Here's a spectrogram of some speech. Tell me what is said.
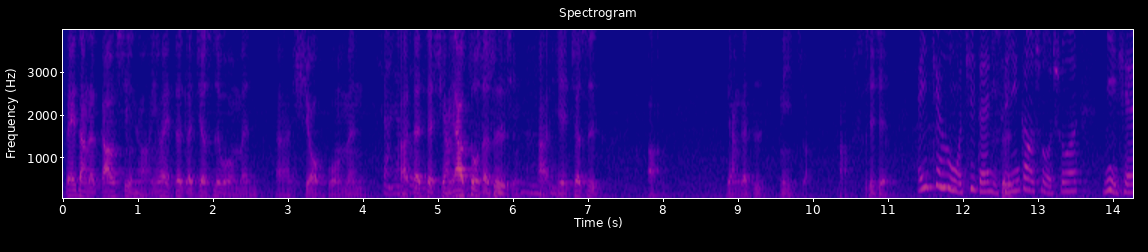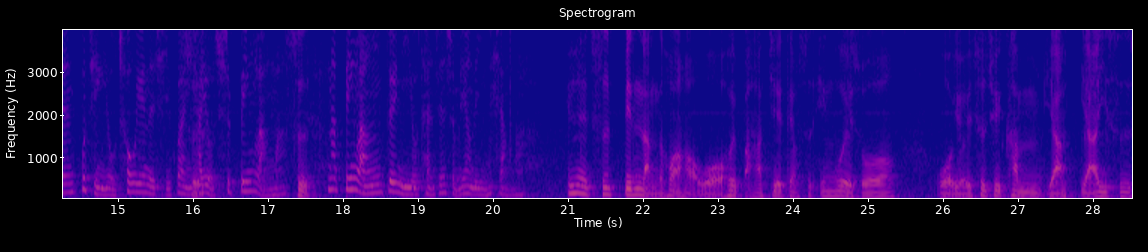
非常的高兴哈，因为这个就是我们。呃，秀我们啊的这想要做的事情啊，也就是啊两个字逆转啊，谢谢。哎，建宏，我记得你曾经告诉我说，你以前不仅有抽烟的习惯，你还有吃槟榔吗？是。那槟榔对你有产生什么样的影响吗？因为吃槟榔的话，哈，我会把它戒掉，是因为说我有一次去看牙牙医师，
